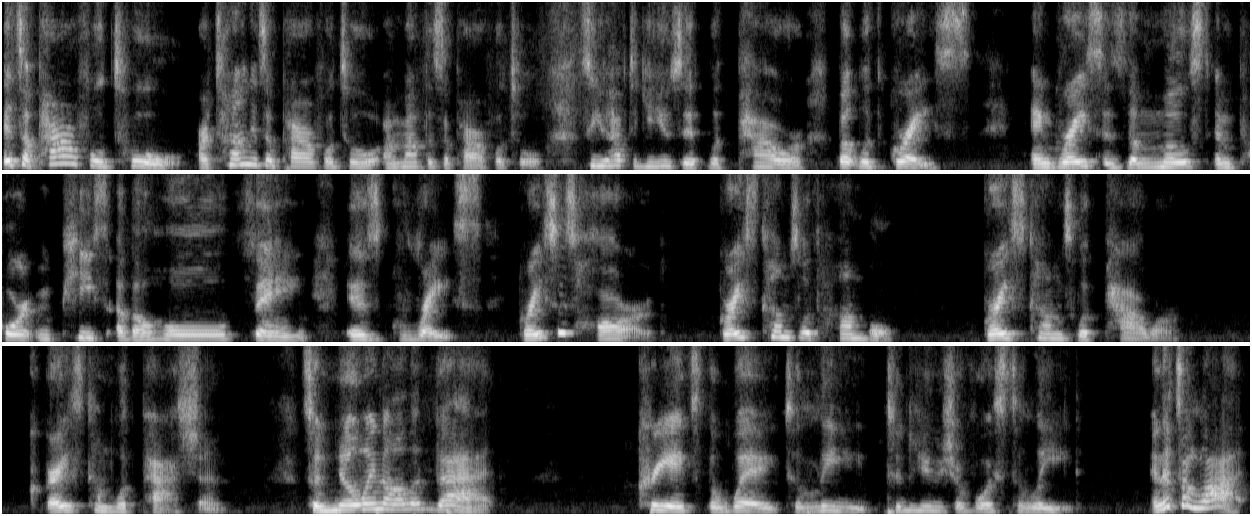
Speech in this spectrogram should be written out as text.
it's a powerful tool. Our tongue is a powerful tool. Our mouth is a powerful tool. So you have to use it with power, but with grace. And grace is the most important piece of the whole thing is grace. Grace is hard. Grace comes with humble. Grace comes with power. Grace comes with passion. So knowing all of that creates the way to lead, to use your voice to lead. And it's a lot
